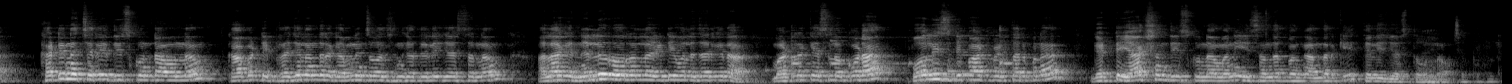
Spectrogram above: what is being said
కఠిన చర్య తీసుకుంటా ఉన్నాం. కాబట్టి ప్రజలందరూ గమనించవలసిందిగా తెలియజేస్తున్నాం. అలాగే నెల్లూరు రూరల్లో ఇటీవల జరిగిన మర్డర్ కేసులో కూడా పోలీస్ డిపార్ట్మెంట్ తరపున గట్టి యాక్షన్ తీసుకున్నామని ఈ సందర్భంగా అందరికీ తెలియజేస్తూ ఉన్నాం. చెప్పండి.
